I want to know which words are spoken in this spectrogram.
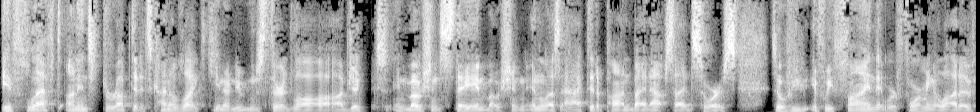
if left uninterrupted, it's kind of like, you know, Newton's third law, objects in motion stay in motion unless acted upon by an outside source. So if we, if we find that we're forming a lot of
